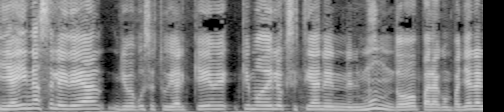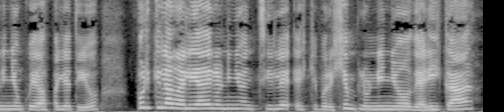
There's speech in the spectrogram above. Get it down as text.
Y ahí nace la idea, yo me puse a estudiar qué, qué modelo existían en el mundo para acompañar al niño en cuidados paliativos, porque la realidad de los niños en Chile es que, por ejemplo, un niño de Arica,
